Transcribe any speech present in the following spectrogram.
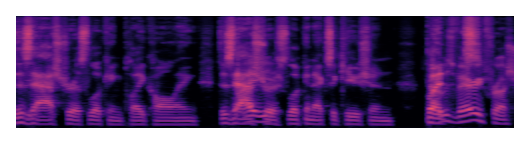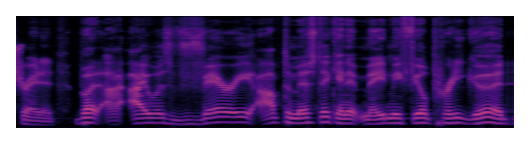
disastrous looking play calling, disastrous I, looking execution. But I was very frustrated. But I, I was very optimistic, and it made me feel pretty good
